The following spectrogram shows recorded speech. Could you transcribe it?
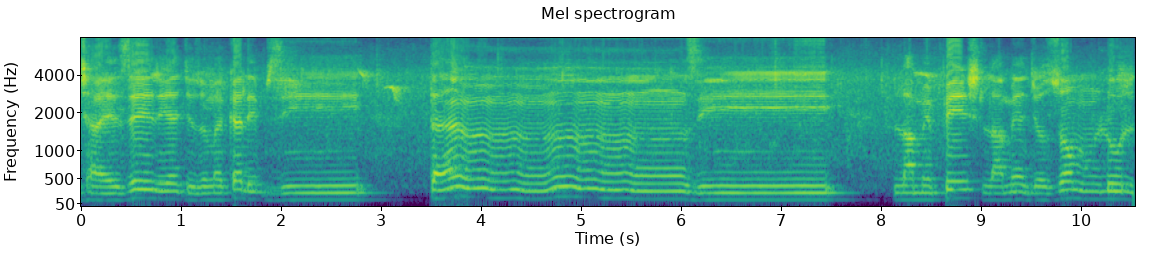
ঝায় জেরিয়া জজমে কালিব জি তাং জি। লামে পেশ, লামে জজম লুল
